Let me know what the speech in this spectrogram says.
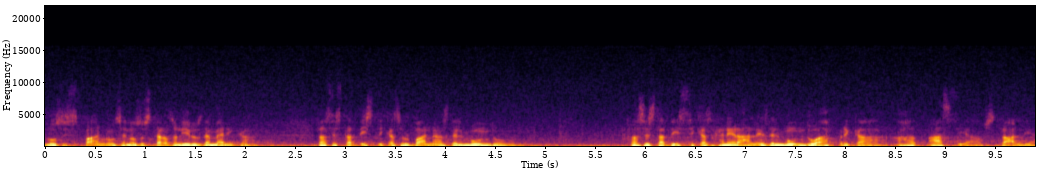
los hispanos en los Estados Unidos de América, las estadísticas urbanas del mundo, las estadísticas generales del mundo, África, Asia, Australia,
